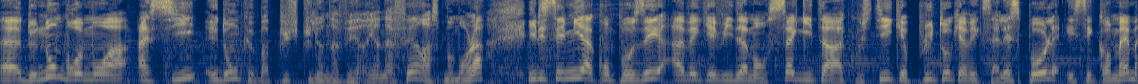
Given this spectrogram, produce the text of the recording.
euh, de nombreux mois assis et donc, bah, puisqu'il en avait rien à faire à ce moment-là, il s'est mis à composer avec évidemment sa guitare acoustique plutôt qu'avec sa Les Paul et c'est quand même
